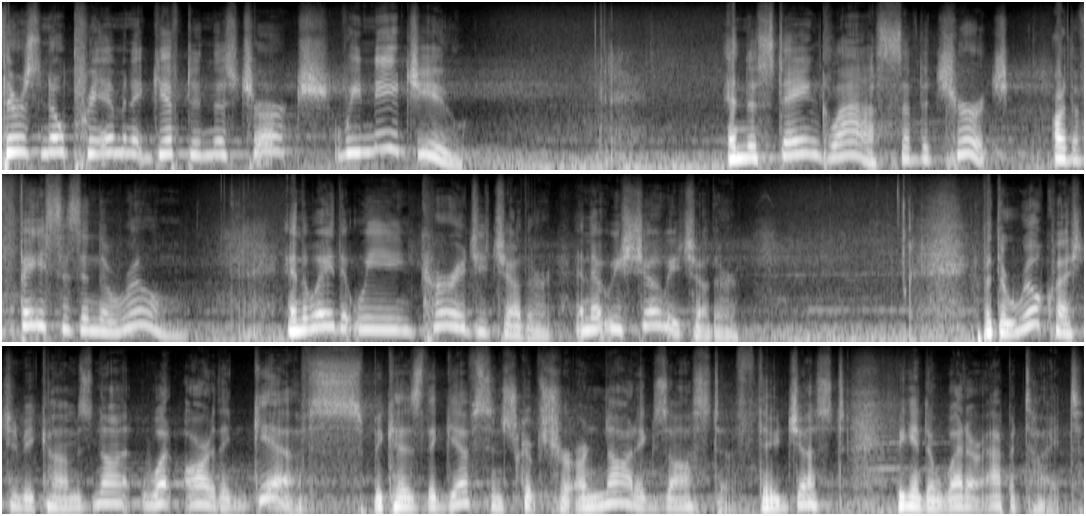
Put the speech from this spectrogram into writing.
There's no preeminent gift in this church. We need you. And the stained glass of the church are the faces in the room and the way that we encourage each other and that we show each other. But the real question becomes not what are the gifts, because the gifts in Scripture are not exhaustive. They just begin to whet our appetite.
